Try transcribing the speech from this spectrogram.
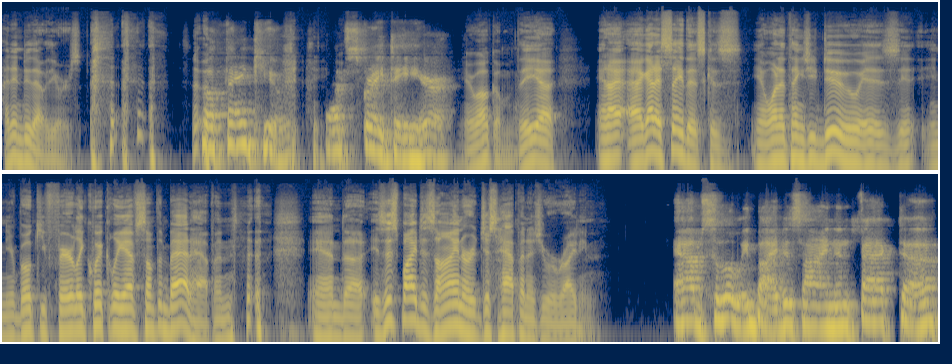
I didn't do that with yours. well, thank you. That's great to hear. You're welcome. The, uh, and I, I got to say this because you know one of the things you do is in your book you fairly quickly have something bad happen, and uh, is this by design or it just happened as you were writing? Absolutely by design. In fact, uh,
